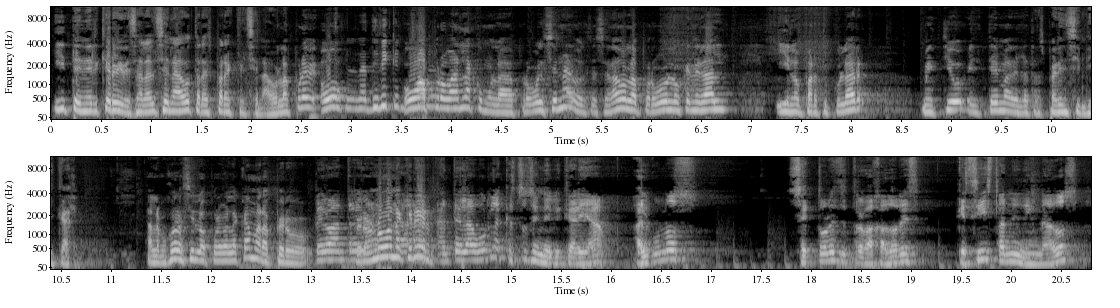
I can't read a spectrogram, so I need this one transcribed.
Y tener que regresar al Senado otra vez para que el Senado la apruebe. O, o aprobarla como la aprobó el Senado. El Senado la aprobó en lo general y en lo particular metió el tema de la transparencia sindical. A lo mejor así lo aprueba la Cámara, pero, pero, pero no van a querer. Ante la burla que esto significaría, algunos sectores de trabajadores que sí están indignados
